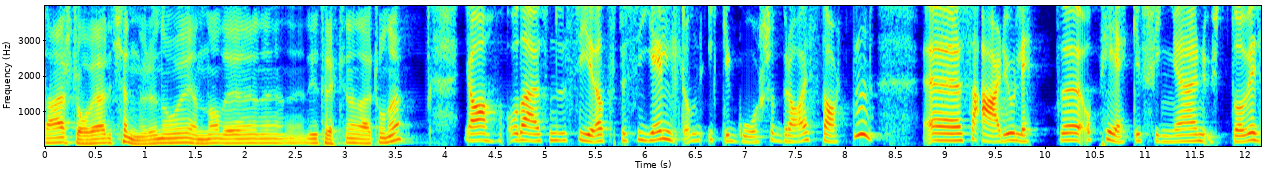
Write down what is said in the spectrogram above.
der står vi her. Kjenner du noe igjen av det, de trekkene der, Tone? Ja, og det er jo som du sier at spesielt om det ikke går så bra i starten, eh, så er det jo lett å peke fingeren utover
